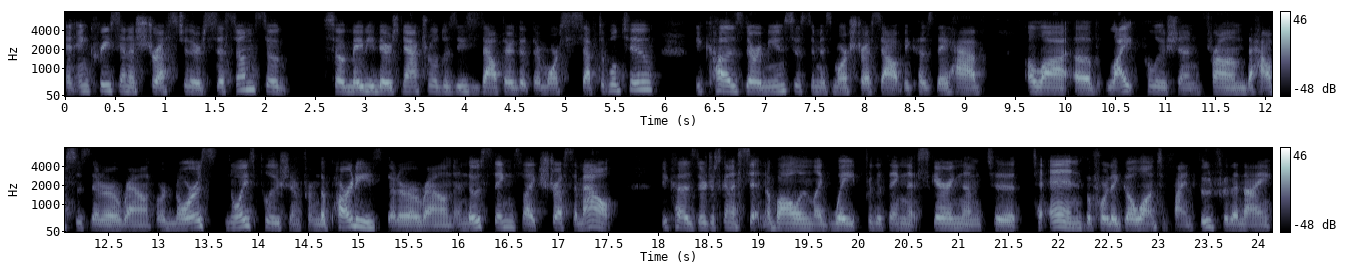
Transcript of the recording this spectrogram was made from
an increase in a stress to their system. So, so maybe there's natural diseases out there that they're more susceptible to because their immune system is more stressed out because they have a lot of light pollution from the houses that are around or noise noise pollution from the parties that are around and those things like stress them out because they're just going to sit in a ball and like wait for the thing that's scaring them to to end before they go on to find food for the night.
